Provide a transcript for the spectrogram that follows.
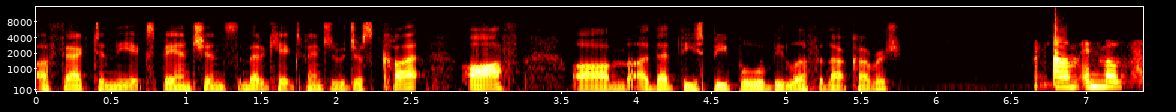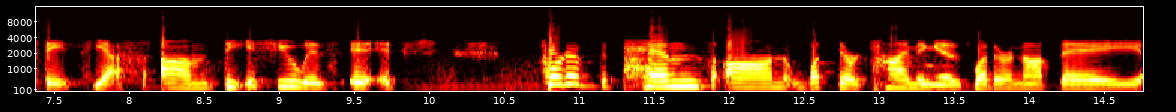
effect in the expansions, the Medicaid expansions would just cut off, um, that these people would be left without coverage? Um, in most states, yes. Um, the issue is it, it's sort of depends on what their timing is, whether or not they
